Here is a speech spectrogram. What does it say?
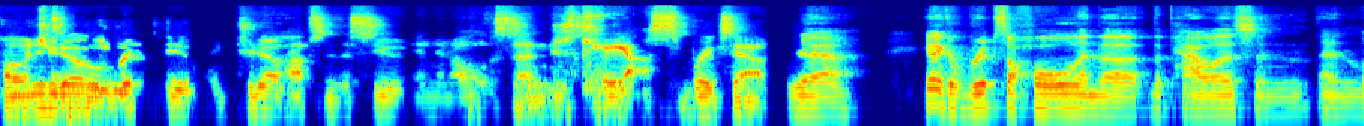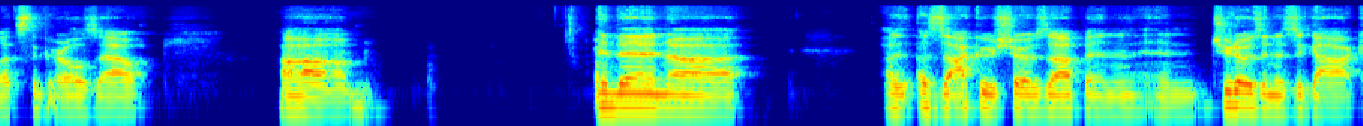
Oh, and Judau. Like, Judau hops in the suit, and then all of a sudden, just chaos breaks out. yeah, he like rips a hole in the the palace and and lets the girls out. Um, and then uh, a, a Zaku shows up, and and Judau's in a Zogok,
